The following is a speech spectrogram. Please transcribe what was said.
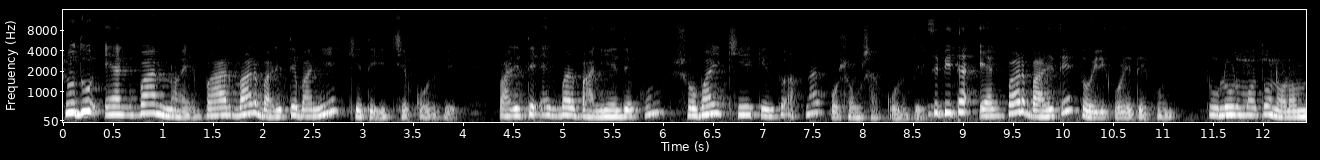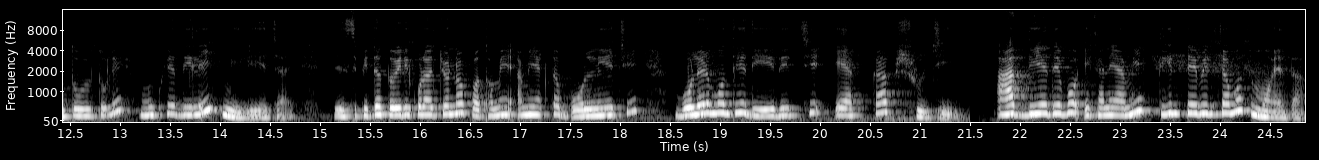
শুধু একবার নয়, বারবার বাড়িতে বানিয়ে খেতে ইচ্ছে করবে। বাড়িতে একবার বানিয়ে দেখুন, সবাই খেয়ে কিন্তু আপনার প্রশংসা করবে। রেসিপিটা একবার বাড়িতে তৈরি করে দেখুন। তুলোর মতো নরম তুল তুলে মুখে দিলেই মিলিয়ে যায়। রেসিপিটা তৈরি করার জন্য প্রথমে আমি একটা বোল নিয়েছি। বোলের মধ্যে দিয়ে দিচ্ছি এক কাপ সুজি। আর দিয়ে দেব এখানে আমি তিন টেবিল চামচ ময়দা।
